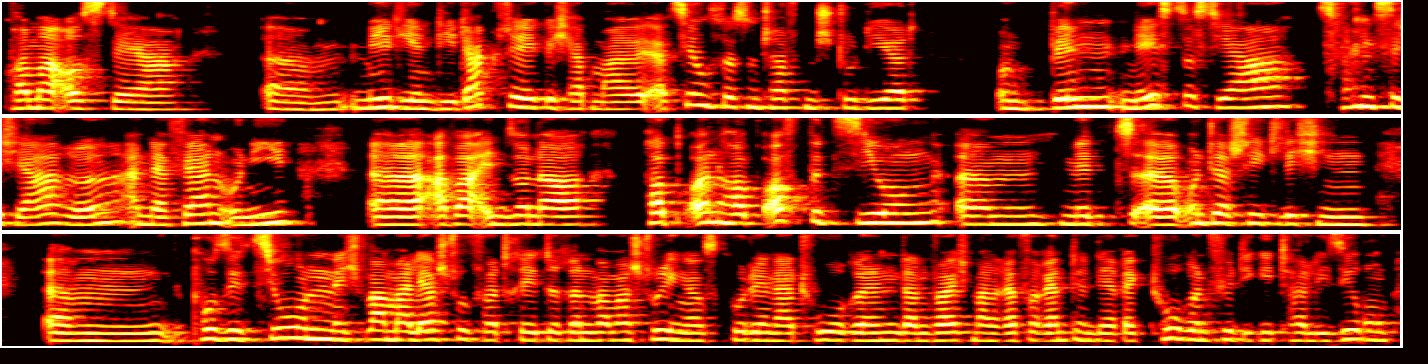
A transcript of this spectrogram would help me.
komme aus der ähm, Mediendidaktik, ich habe mal Erziehungswissenschaften studiert und bin nächstes Jahr 20 Jahre an der Fernuni, äh, aber in so einer Hop-on, Hop-off-Beziehung ähm, mit äh, unterschiedlichen ähm, Positionen. Ich war mal Lehrstuhlvertreterin, war mal Studiengangskoordinatorin, dann war ich mal Referentin der Rektorin für Digitalisierung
